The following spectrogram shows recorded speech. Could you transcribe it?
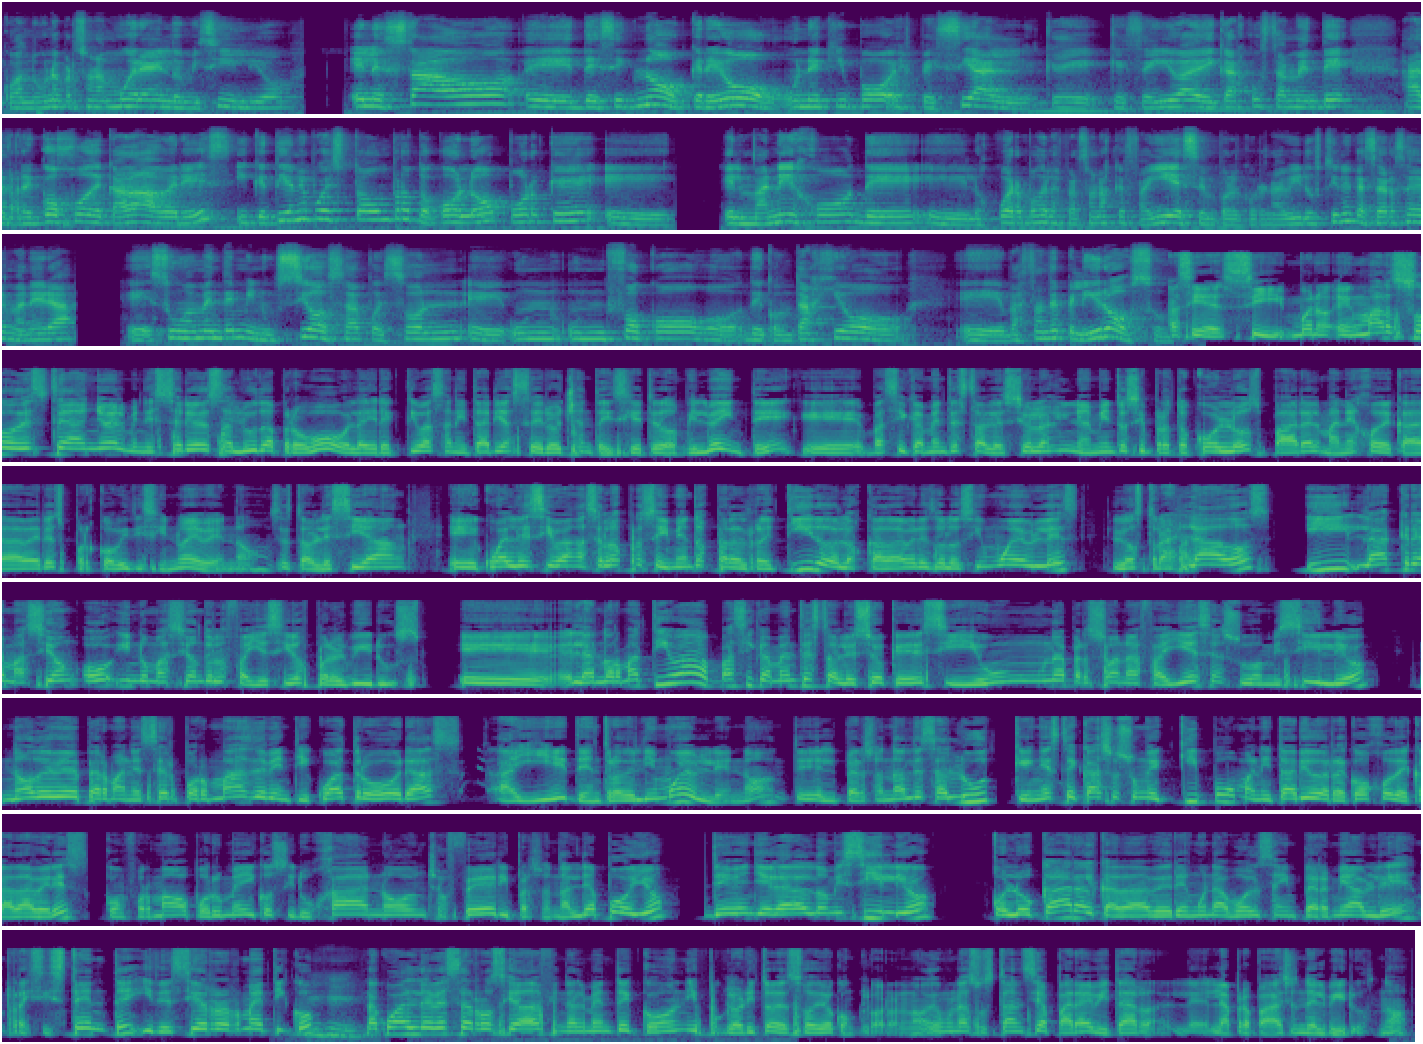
cuando una persona muere en el domicilio. El Estado designó, creó un equipo especial que, que se iba a dedicar justamente al recojo de cadáveres y que tiene pues todo un protocolo porque eh, el manejo de eh, los cuerpos de las personas que fallecen por el coronavirus tiene que hacerse de manera eh, sumamente minuciosa, pues son un, un, foco de contagio eh, bastante peligroso. Así es, sí. Bueno, en marzo de este año el Ministerio de Salud aprobó la Directiva Sanitaria 087-2020, que básicamente estableció los lineamientos y protocolos para el manejo de cadáveres por COVID-19, ¿no? Se establecían eh, cuáles iban a ser los procedimientos para el retiro de los cadáveres de los inmuebles, los traslados y la cremación o inhumación de los fallecidos por el virus. Eh, la normativa básicamente estableció que si una persona fallece en su domicilio, no debe permanecer por más de 24 horas allí dentro del inmueble, ¿no? El personal de salud, que en este caso es un equipo humanitario de recojo de cadáveres, conformado por un médico cirujano, un chofer y personal de apoyo, deben llegar al domicilio, colocar al cadáver en una bolsa impermeable, resistente y de cierre hermético, la cual debe ser rociada finalmente con hipoclorito de sodio con cloro, ¿no? Una sustancia para evitar la propagación del virus, ¿no?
